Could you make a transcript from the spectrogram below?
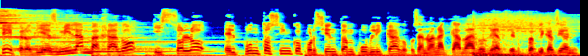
Sí, pero 10 mil han bajado y solo el 0.5% han publicado. O sea, no han acabado de hacer sus aplicaciones.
